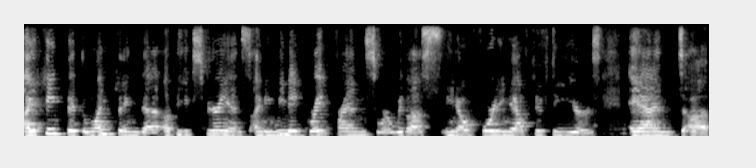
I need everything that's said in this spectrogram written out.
I think that the one thing that of the experience, I mean, we made great friends who are with us, you know, 40 now 50 years, and uh,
